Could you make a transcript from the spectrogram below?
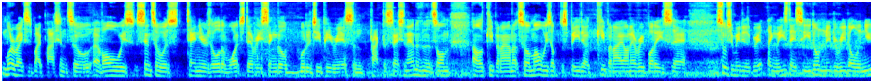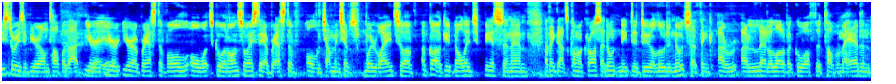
motorbikes is my passion. So I've always, since I was 10 years old, I've watched every single MotoGP race and practice session. Anything that's on, I'll keep an eye on it. So I'm always up to speed. I keep an eye on everybody's. Uh, social media is a great thing these days. So you don't need to read all the news stories if you're on top of that. You're Yeah, yeah. you're you're abreast of all all what's going on. So I stay abreast of all the championships worldwide. So I've, I've got a good knowledge base, and um, I think that's come across. I don't need to do a load of notes. I think I, I let a lot of it go off the top of my head, and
